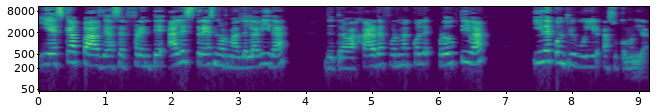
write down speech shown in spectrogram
y es capaz de hacer frente al estrés normal de la vida, de trabajar de forma productiva y de contribuir a su comunidad.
